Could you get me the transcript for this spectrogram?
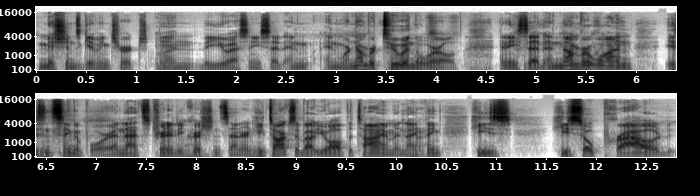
missions giving church in the US and he said and and we're number 2 in the world. And he said and number 1 is in Singapore and that's Trinity Christian Center. And he talks about you all the time and I think he's he's so proud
